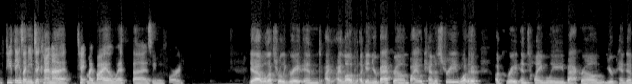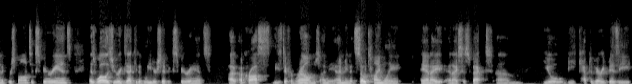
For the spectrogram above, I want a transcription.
a few things I need to kind of type my bio with uh, as we move forward. Yeah, well, that's really great. And I, I love, again, your background, biochemistry. What a, a great and timely background, your pandemic response experience as well as your executive leadership experience uh, across these different realms. I mean, I mean, it's so timely, and I and I suspect um, you'll be kept very busy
